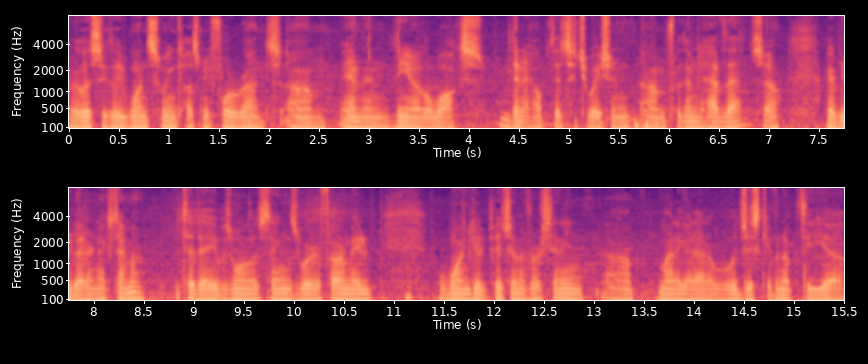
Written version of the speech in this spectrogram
realistically, one swing cost me four runs, um, and then you know the walks didn't help the situation um, for them to have that. So I gotta be better next time out. Today was one of those things where if I would made one good pitch in the first inning, uh, might have got out of it with just giving up the uh,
